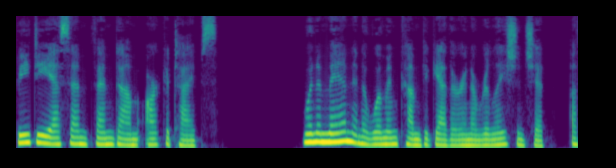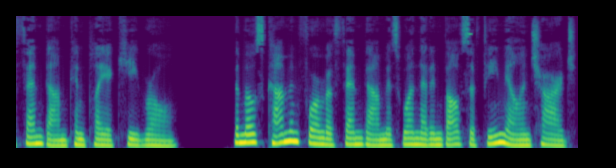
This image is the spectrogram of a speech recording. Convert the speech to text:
BDSM Femdom Archetypes When a man and a woman come together in a relationship, a femdom can play a key role. The most common form of femdom is one that involves a female in charge,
